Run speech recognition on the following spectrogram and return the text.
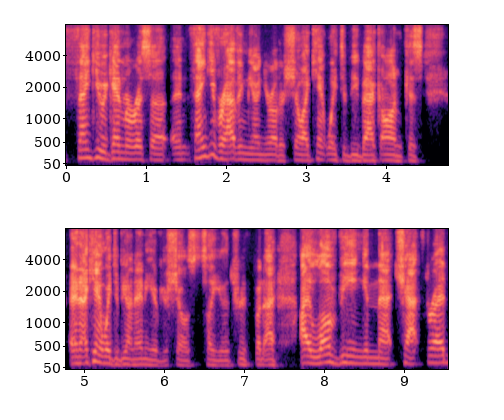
thank you again, Marisa, and thank you for having me on your other show. I can't wait to be back on because, and I can't wait to be on any of your shows to tell you the truth. But I, I love being in that chat thread.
